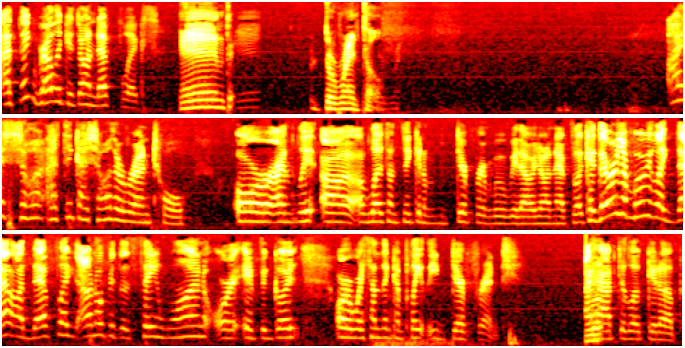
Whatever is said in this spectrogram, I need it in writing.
I think Relic is on Netflix. And The Rental. I saw. I think I saw the rental, or uh, unless I'm thinking of a different movie that was on Netflix. Because there was a movie like that on Netflix. I don't know if it's the same one or if it goes or was something completely different. I have to look it up.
